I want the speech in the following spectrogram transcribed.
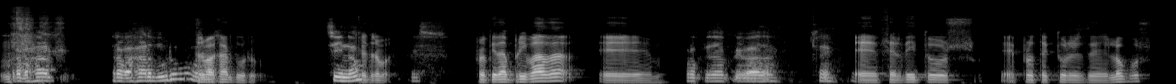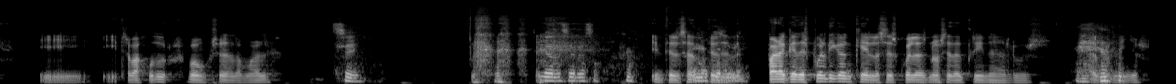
Trabajar, trabajar duro. Trabajar duro. Sí, ¿no? Propiedad privada. Eh, propiedad privada, sí. Eh, cerditos eh, protectores de lobos y, trabajo duro, supongo que será la moraleja. Sí. sí debe ser eso. interesante, Para que después digan que en las escuelas no se doctrina a los, niños.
